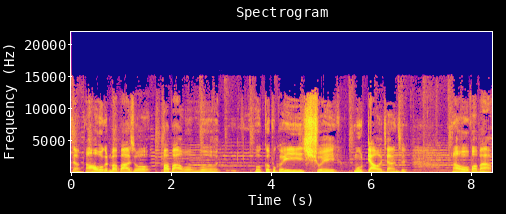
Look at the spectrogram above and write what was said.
小。然后我跟爸爸说：“爸爸，我我我可不可以学木雕这样子？”然后我爸爸，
